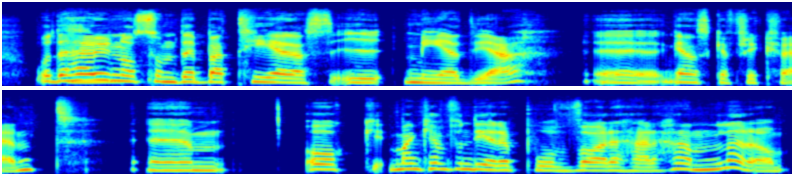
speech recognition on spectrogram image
Och det här är mm. något som debatteras i media eh, ganska frekvent. Um, och man kan fundera på vad det här handlar om.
